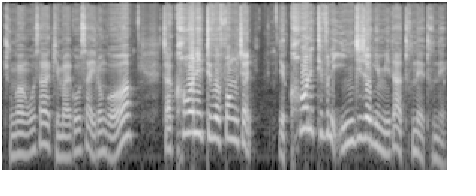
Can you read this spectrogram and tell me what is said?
중간고사, 기말고사 이런 거. 자, cognitive function 예, 커그니티브는 인지적입니다. 두뇌, 두뇌.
